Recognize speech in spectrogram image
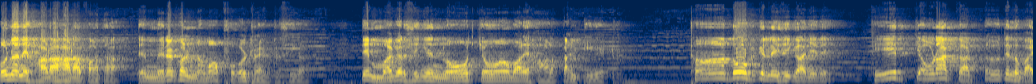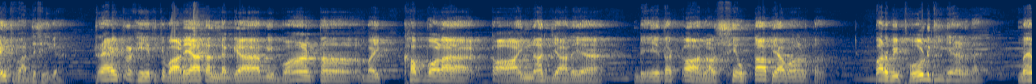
ਉਹਨਾਂ ਨੇ ਹਾੜਾ ਹਾੜਾ ਪਾਤਾ ਤੇ ਮੇਰੇ ਕੋਲ ਨਵਾਂ ਫੋਲ ਟਰੈਕਟਰ ਸੀਗਾ ਤੇ ਮਗਰ ਸੀਗੇ ਨੌ ਚੌਆਂ ਵਾਲੇ ਹਾਲ ਕਲਟੀਵੇਟਰ। ਥਾਂ ਦੋ ਕੁ ਕਿੱਲੇ ਸੀ ਗਾਜੇ ਦੇ। ਖੇਤ ਚੌੜਾ ਘੱਟ ਤੇ ਲੰਬਾਈ 'ਚ ਵੱਧ ਸੀਗਾ। ਟਰੈਕਟਰ ਖੇਤ 'ਚ ਵਾੜਿਆ ਤਾਂ ਲੱਗਿਆ ਵੀ ਵਾਹਣ ਤਾਂ ਬਾਈ ਖੱਬ ਵਾਲਾ ਘਾਹ ਇੰਨਾ ਜ਼ਿਆਦਾ ਹੈ ਵੀ ਇਹ ਤਾਂ ਘਾਹ ਨਾਲ ਸਿਉਂਤਾ ਪਿਆ ਵਾਹਣ ਤਾਂ। ਪਰ ਵੀ ਫੋੜ ਕੀ ਜਾਣਦਾ? ਮੈਂ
